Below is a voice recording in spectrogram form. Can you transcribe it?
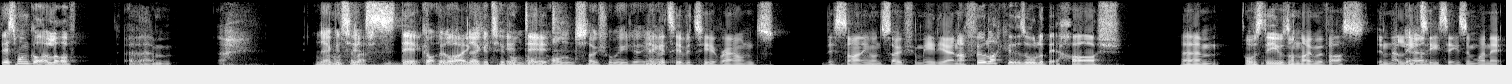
This one got a lot of. Um, Negative. stick, It got a lot like, of negative on, on, on social media. Yeah. negativity around this signing on social media, and I feel like it was all a bit harsh. Um, obviously, he was on loan with us in that League Yeah. Two season when it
